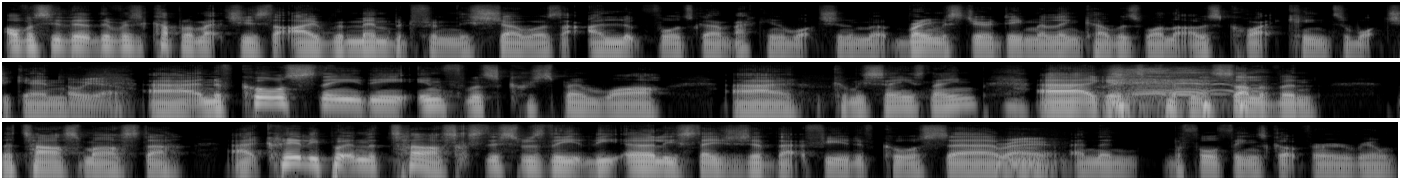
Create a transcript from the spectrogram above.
obviously there, there, was a couple of matches that I remembered from this show. I was like, I look forward to going back and watching them. Rey Mysterio, Dean Malenko was one that I was quite keen to watch again. Oh yeah, uh, and of course the the infamous Chris Benoit. Uh, can we say his name uh, against Kevin Sullivan, the Taskmaster? Uh, clearly put in the tasks. This was the the early stages of that feud, of course, um, right? And then before things got very real.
